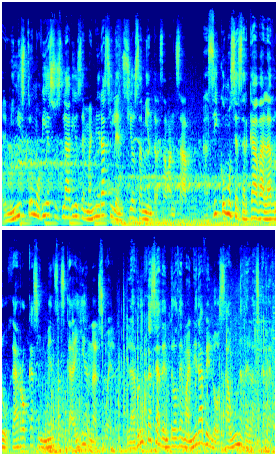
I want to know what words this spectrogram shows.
El ministro movía sus labios de manera silenciosa mientras avanzaba. Así como se acercaba a la bruja, rocas inmensas caían al suelo. La bruja se adentró de manera veloz a una de las carreras.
